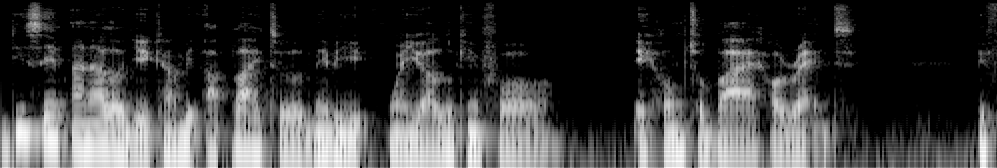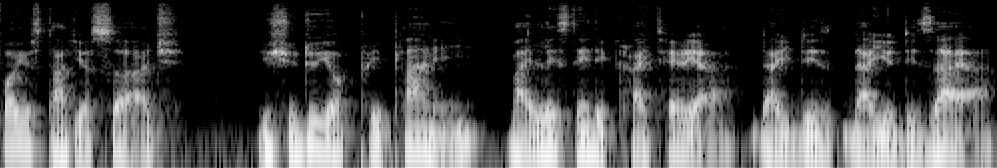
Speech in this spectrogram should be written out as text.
This same analogy can be applied to maybe when you are looking for a home to buy or rent. Before you start your search, you should do your pre planning by listing the criteria that you, de- that you desire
